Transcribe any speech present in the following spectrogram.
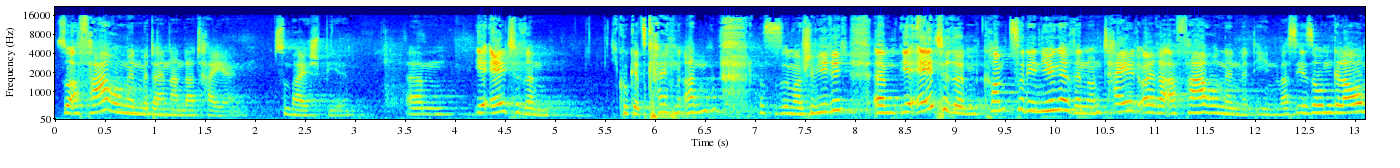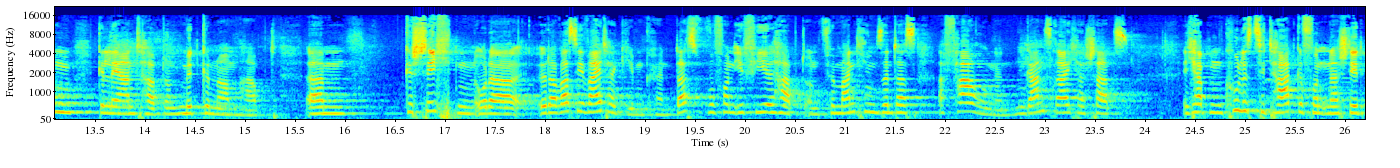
so Erfahrungen miteinander teilen, zum Beispiel. Ähm, ihr Älteren, ich gucke jetzt keinen an, das ist immer schwierig. Ähm, ihr Älteren, kommt zu den Jüngeren und teilt eure Erfahrungen mit ihnen, was ihr so im Glauben gelernt habt und mitgenommen habt. Geschichten oder, oder was ihr weitergeben könnt. Das, wovon ihr viel habt. Und für manchen sind das Erfahrungen, ein ganz reicher Schatz. Ich habe ein cooles Zitat gefunden, da steht,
